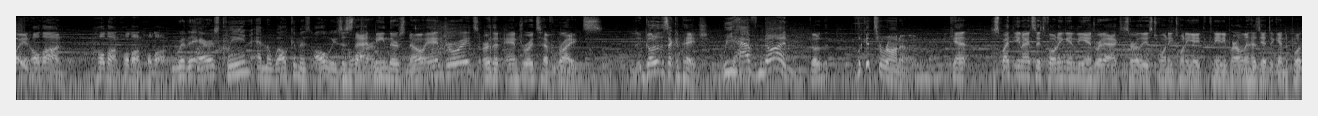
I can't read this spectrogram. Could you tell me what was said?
Wait, hold on. Hold on, hold on, hold on. Where the air is clean and the welcome is always Does warm. that mean there's no androids or that androids have rights? Go to the second page. We have none. Go to the Look at Toronto. Despite the United States voting in the Android Act as early as 2028, the Canadian Parliament has yet again to put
